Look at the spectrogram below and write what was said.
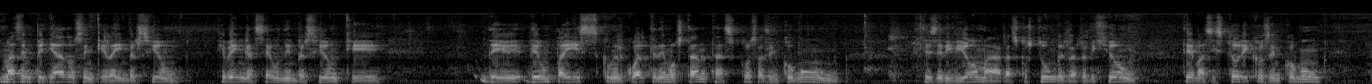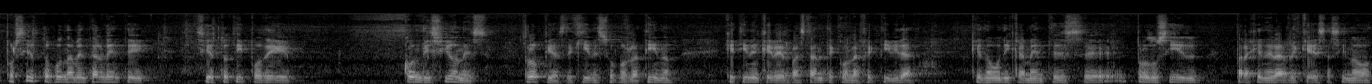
más empeñados en que la inversión que venga sea una inversión que de, un país con el cual tenemos tantas cosas en común, desde el idioma, las costumbres, la religión, temas históricos en común. Por cierto, fundamentalmente, cierto tipo de condiciones propias de quienes somos latinos que tienen que ver bastante con la afectividad, que no únicamente es eh, producir para generar riqueza, sino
